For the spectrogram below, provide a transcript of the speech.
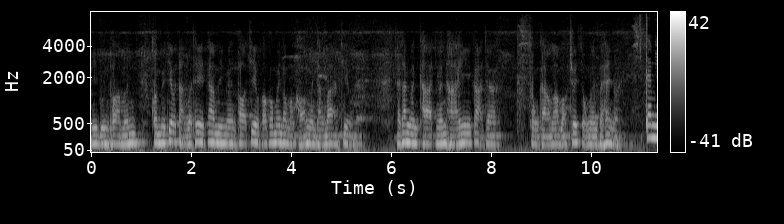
มีบุญพอเหมือนคนไปเที่ยวต่างประเทศ ถ้ามีเงินพอเที่ยวเขาก็ไม่ต้องมาขอเงินทางบ้านเที่ยวเลยแต่ถ้าเงินขาดเงินหายก็อาจจะ ส่งข่าวมาบอกช่วยส่งเงินไปให้หน่อย จะมี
